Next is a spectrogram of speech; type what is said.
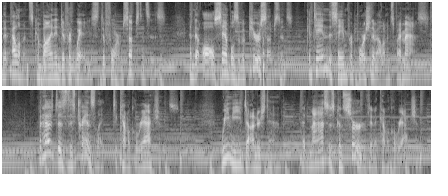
that elements combine in different ways to form substances, and that all samples of a pure substance contain the same proportion of elements by mass. But how does this translate to chemical reactions? We need to understand that mass is conserved in a chemical reaction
